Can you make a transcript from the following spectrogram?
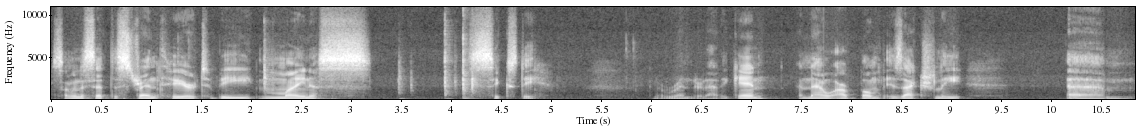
So I'm going to set the strength here to be minus 60. I'm going to render that again. And now our bump is actually, um,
